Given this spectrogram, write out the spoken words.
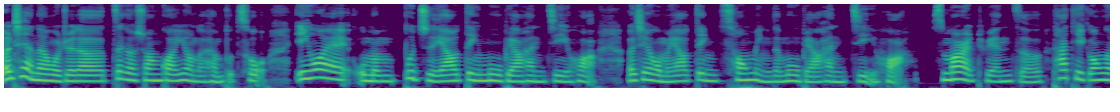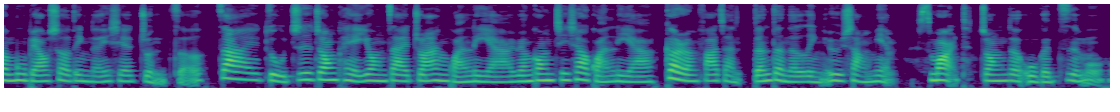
而且呢，我觉得这个双关用的很不错，因为我们不只要定目标和计划，而且我们要定聪明的目标和计划。SMART 原则它提供了目标设定的一些准则，在组织中可以用在专案管理啊、员工绩效管理啊、个人发展等等的领域上面。SMART 中的五个字母。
